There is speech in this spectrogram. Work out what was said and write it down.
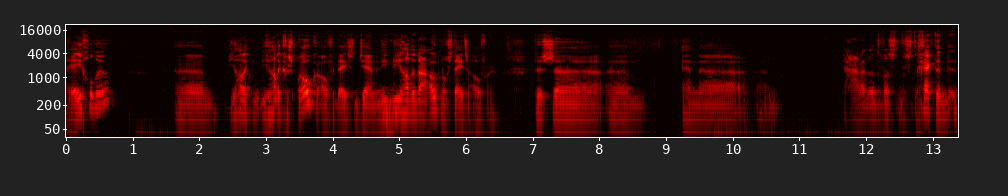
regelden, ehm, die, had ik, die had ik gesproken over deze jam. En Die, Mhm. die hadden daar ook nog steeds over. Dus, eh, ehm, en eh, ehm, ja, dat, dat was, was te gek. De, de,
